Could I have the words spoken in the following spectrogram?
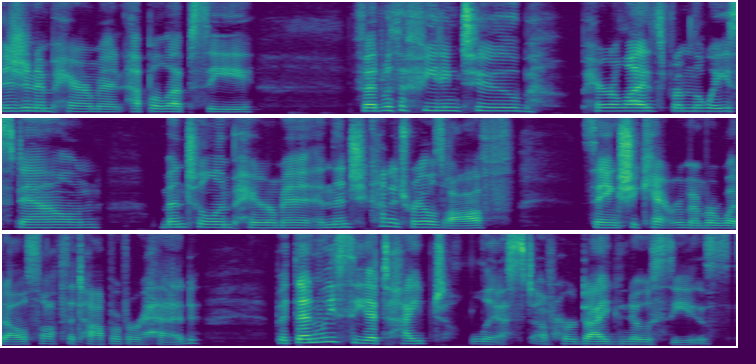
vision impairment, epilepsy, fed with a feeding tube, paralyzed from the waist down, mental impairment, and then she kind of trails off, saying she can't remember what else off the top of her head. But then we see a typed list of her diagnoses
